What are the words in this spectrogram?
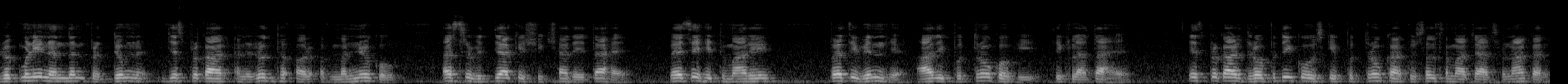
रुक्मणी नंदन प्रद्युम्न जिस प्रकार अनिरुद्ध और अभिमन्यु को अस्त्र विद्या की शिक्षा देता है, वैसे ही तुम्हारे प्रतिविंध्य आदि पुत्रों को भी सिखलाता है। इस प्रकार द्रौपदी को उसके पुत्रों का कुशल समाचार सुनाकर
